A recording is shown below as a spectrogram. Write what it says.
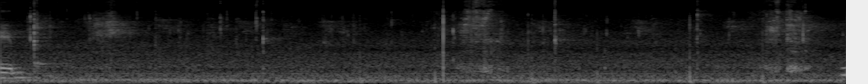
em ừ.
